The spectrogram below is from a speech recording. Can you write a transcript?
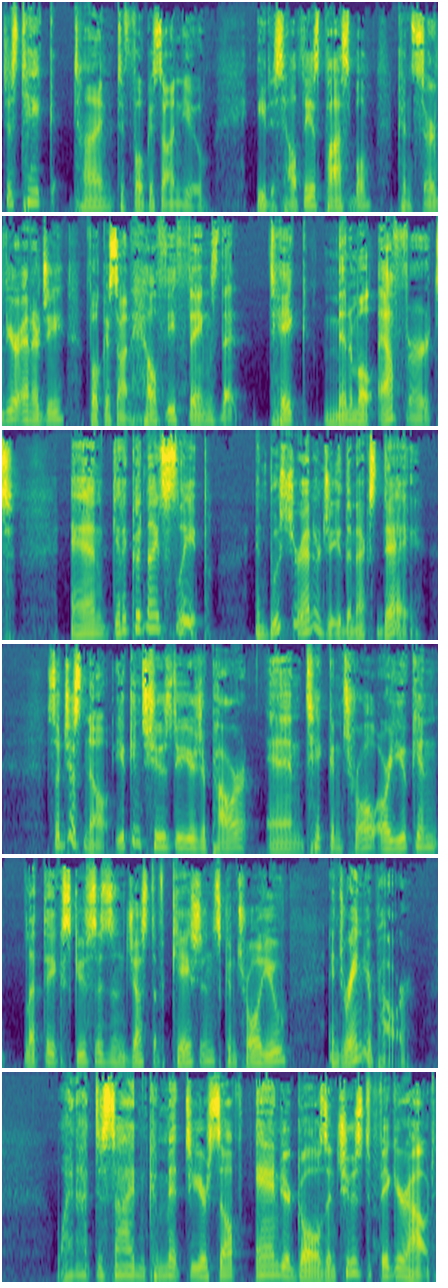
Just take time to focus on you. Eat as healthy as possible, conserve your energy, focus on healthy things that take minimal effort, and get a good night's sleep and boost your energy the next day. So just know you can choose to use your power and take control, or you can let the excuses and justifications control you and drain your power. Why not decide and commit to yourself and your goals and choose to figure out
